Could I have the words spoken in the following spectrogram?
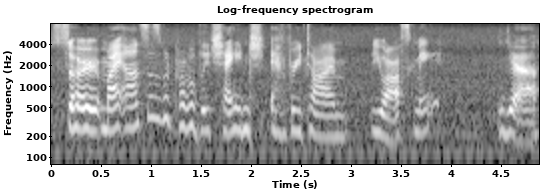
so my answers would probably change every time you ask me. Yeah.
